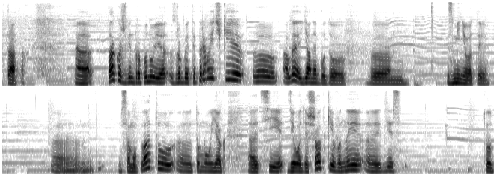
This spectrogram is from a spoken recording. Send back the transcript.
втратах. Е, Також він пропонує зробити перемички, е, але я не буду ем, змінювати е, саму плату, е, тому як е, ці діоди шотки, вони е, тут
